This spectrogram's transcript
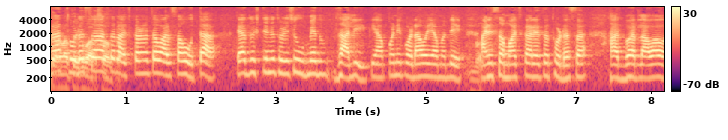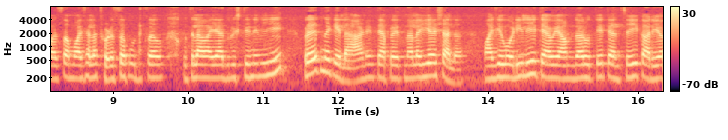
घरात थोडासा असं. राजकारणाचा वारसा होता. त्या दृष्टीने थोडीशी उमेद झाली की आपणही पडावं यामध्ये. आणि समाजकार्याचा थोडासा हातभार लावावा समाजाला थोडंसं उंच उचलावा या दृष्टीने मी प्रयत्न केला आणि त्या प्रयत्नाला यश आलं. माझे वडीलही त्यावेळी आमदार होते. त्यांचंही कार्य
